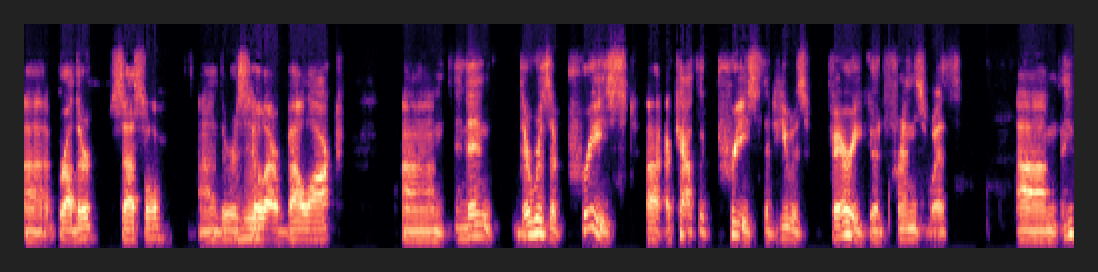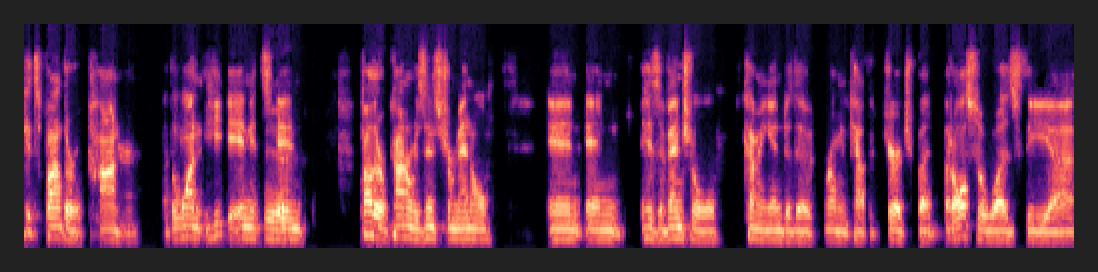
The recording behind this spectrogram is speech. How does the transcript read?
uh, brother, Cecil. Uh, there was mm-hmm. Hilaire Belloc. Um, and then there was a priest, uh, a Catholic priest that he was very good friends with. Um, I think it's Father O'Connor, the one he, and it's, yeah. and Father O'Connor was instrumental in, in his eventual coming into the Roman Catholic Church, but but also was the uh,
